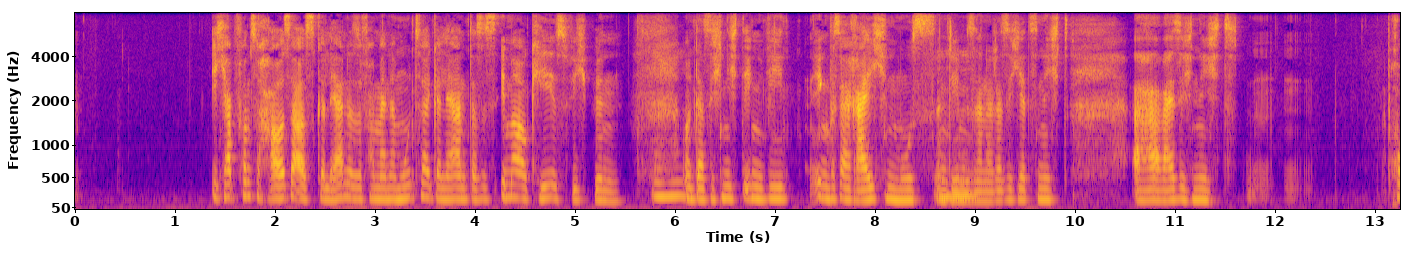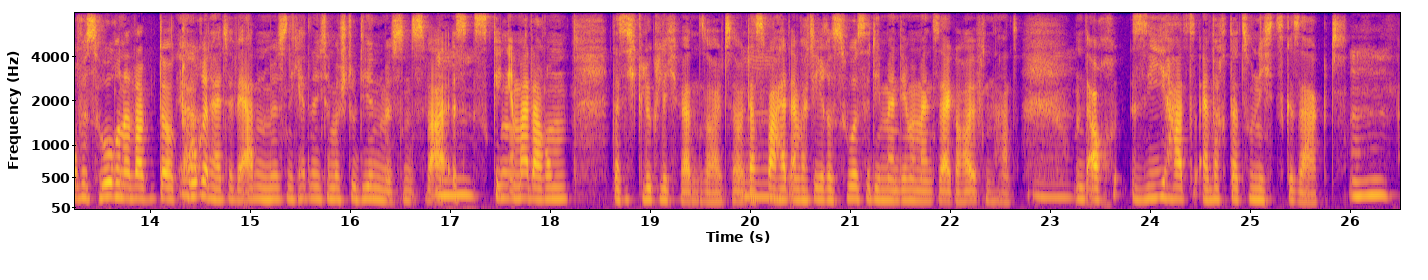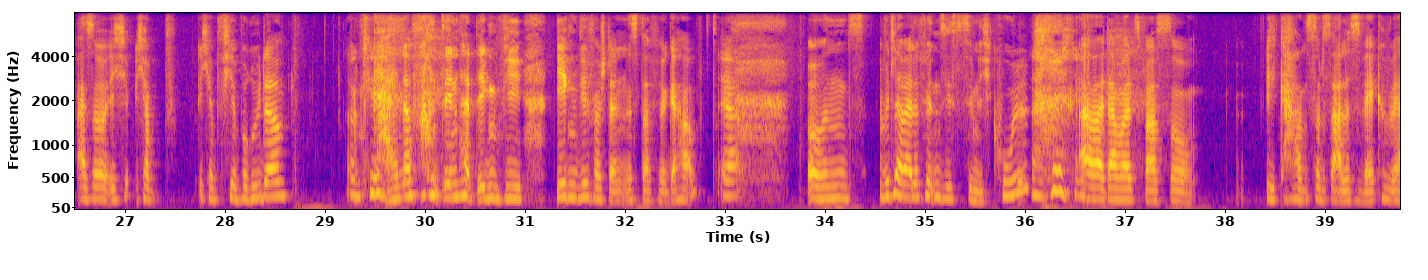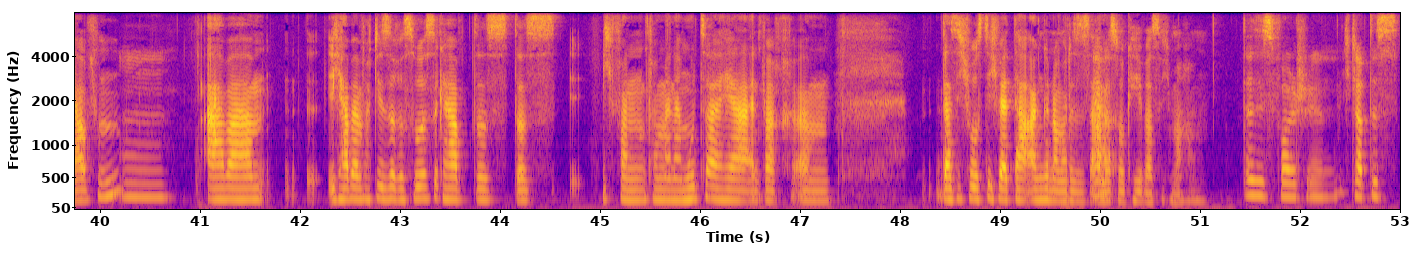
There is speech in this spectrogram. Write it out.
ich habe von zu Hause aus gelernt, also von meiner Mutter gelernt, dass es immer okay ist, wie ich bin. Mhm. Und dass ich nicht irgendwie irgendwas erreichen muss in mhm. dem Sinne, dass ich jetzt nicht, äh, weiß ich nicht, Professorin oder Doktorin ja. hätte werden müssen. Ich hätte nicht einmal studieren müssen. Es, war, mhm. es, es, ging immer darum, dass ich glücklich werden sollte. Und das war mhm. halt einfach die Ressource, die mir in dem Moment sehr geholfen hat. Mhm. Und auch sie hat einfach dazu nichts gesagt. Mhm. Also ich, ich habe ich hab vier Brüder. Okay. Und keiner von denen hat irgendwie, irgendwie Verständnis dafür gehabt. Ja. Und mittlerweile finden sie es ziemlich cool. aber damals war es so, wie kannst du das alles wegwerfen? Mm. aber ich habe einfach diese Ressource gehabt, dass, dass ich von, von meiner Mutter her einfach, ähm, dass ich wusste, ich werde da angenommen, das ist ja. alles okay, was ich mache. Das ist voll schön. Ich glaube, das,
